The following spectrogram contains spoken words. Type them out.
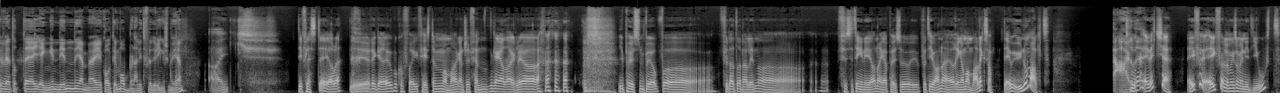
Vi vet at eh, gjengen din hjemme i kollektivet mobber deg litt fordi du ringer så mye hjem. Nei, de fleste gjør det. De reagerer jo på hvorfor jeg facetimer med mamma kanskje 15 ganger daglig. Og I pausen på jobb og full adrenalin. Og første tingen jeg gjør når jeg har pause på Tijuana, er å ringe mamma, liksom. Det er jo unormalt. Er det det? Jeg vet ikke. Jeg, jeg føler meg som en idiot.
